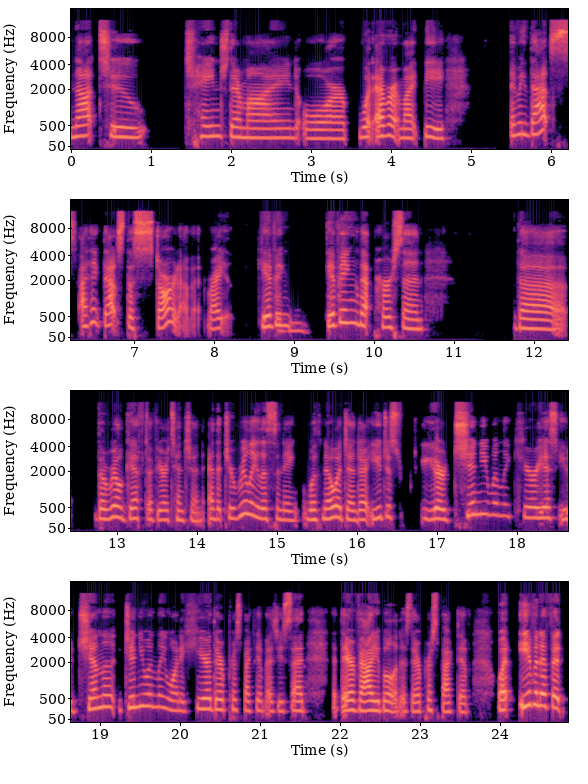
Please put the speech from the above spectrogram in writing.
not to change their mind or whatever it might be i mean that's i think that's the start of it right giving mm-hmm. giving that person the the real gift of your attention and that you're really listening with no agenda. You just you're genuinely curious. You genu- genuinely want to hear their perspective. As you said that they're valuable. It is their perspective. What even if it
